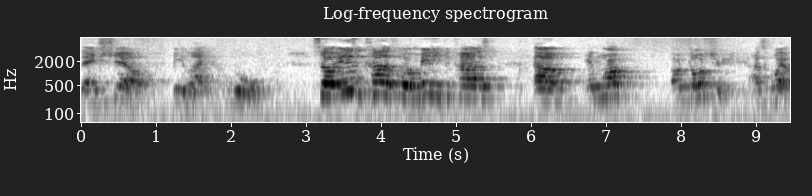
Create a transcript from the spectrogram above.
they shall be like wool. So it is a color for many because um, it marked adultery as well.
